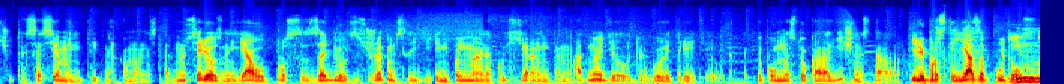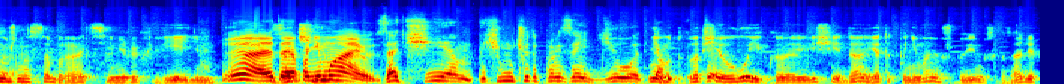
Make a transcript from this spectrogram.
Что-то совсем они какие-то наркоманы стали. Ну, серьезно, я вот просто забил за сюжетом следить. Я не понимаю, на какой хер они там одно делают, другое, третье. Вот это, по-моему, настолько логично стало. Или просто я запутался. Им нужно собрать семерых ведьм. А, это Зачем? я понимаю. Зачем? Почему что-то произойдет? Не, там... вот вообще логика вещей, да, я так понимаю, что им сказали,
